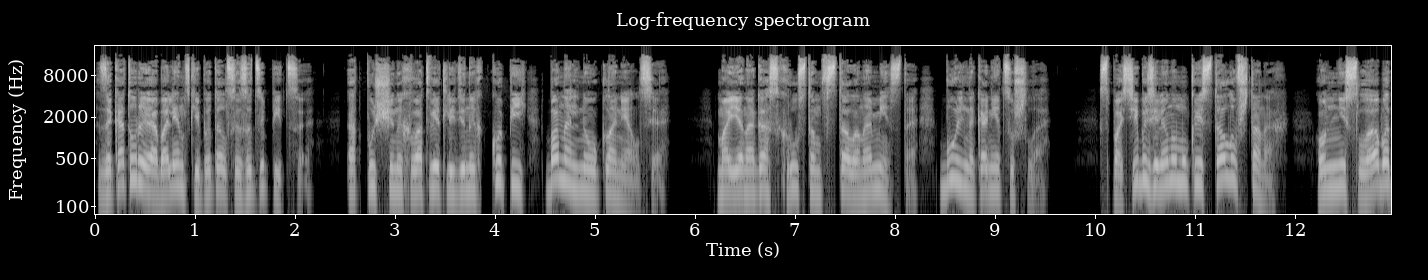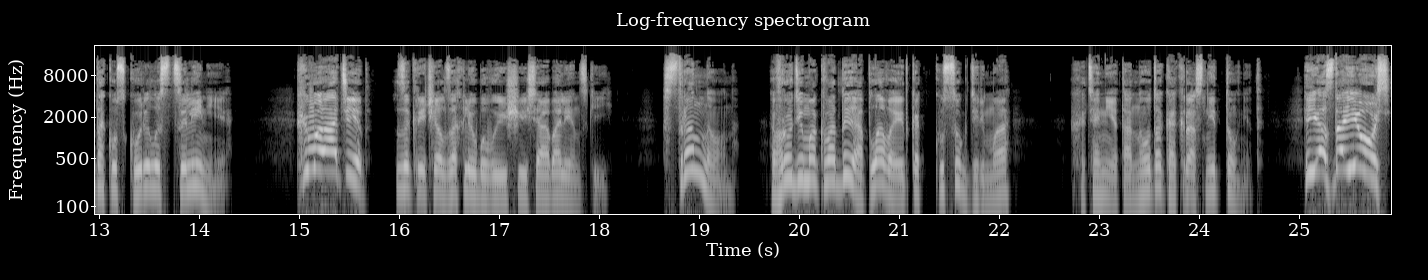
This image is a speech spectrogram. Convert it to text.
за который Оболенский пытался зацепиться. Отпущенных в ответ ледяных копий банально уклонялся. Моя нога с хрустом встала на место, боль наконец ушла. Спасибо зеленому кристаллу в штанах. Он не слабо так ускорил исцеление. «Хватит!» — закричал захлебывающийся Оболенский. «Странно он. Вроде мак воды, а плавает, как кусок дерьма. Хотя нет, оно-то как раз не тонет». «Я сдаюсь!»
